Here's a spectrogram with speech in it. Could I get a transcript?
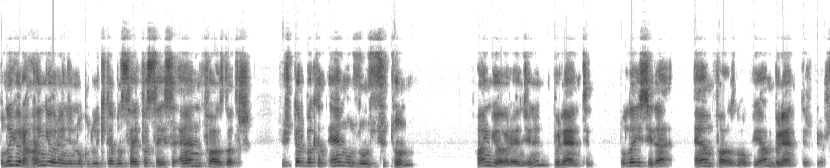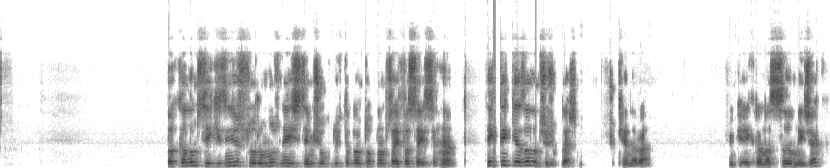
Buna göre hangi öğrencinin okuduğu kitabın sayfa sayısı en fazladır? Çocuklar bakın en uzun sütun hangi öğrencinin? Bülent'in. Dolayısıyla en fazla okuyan Bülent'tir diyoruz. Bakalım 8. sorumuz ne istemiş? Okuduğu kitapların toplam sayfa sayısı. Ha. Tek tek yazalım çocuklar şu kenara. Çünkü ekrana sığmayacak.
